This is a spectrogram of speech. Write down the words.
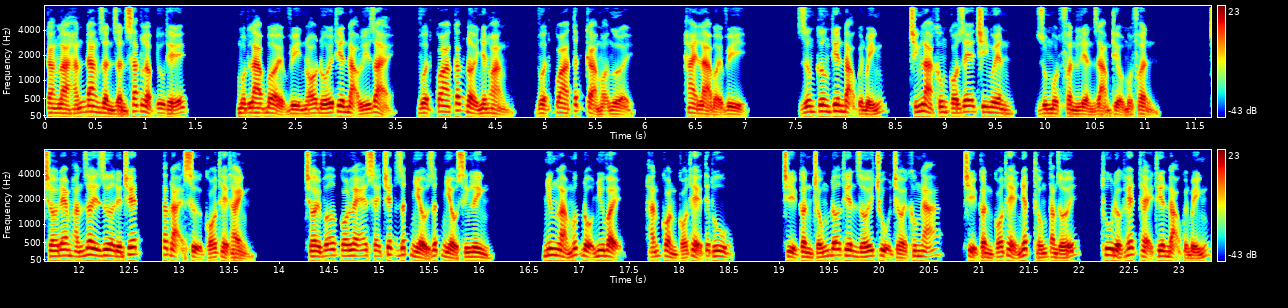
càng là hắn đang dần dần xác lập ưu thế. Một là bởi vì nó đối thiên đạo lý giải, vượt qua các đời nhân hoàng, vượt qua tất cả mọi người. Hai là bởi vì dương cương thiên đạo quyền bính, chính là không có dễ chi nguyên, dùng một phần liền giảm thiểu một phần. Chờ đem hắn dây dưa đến chết, các đại sự có thể thành. Trời vỡ có lẽ sẽ chết rất nhiều rất nhiều sinh linh. Nhưng là mức độ như vậy, hắn còn có thể tiếp thu chỉ cần chống đỡ thiên giới trụ trời không ngã, chỉ cần có thể nhất thống tam giới, thu được hết thệ thiên đạo quyền bính,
